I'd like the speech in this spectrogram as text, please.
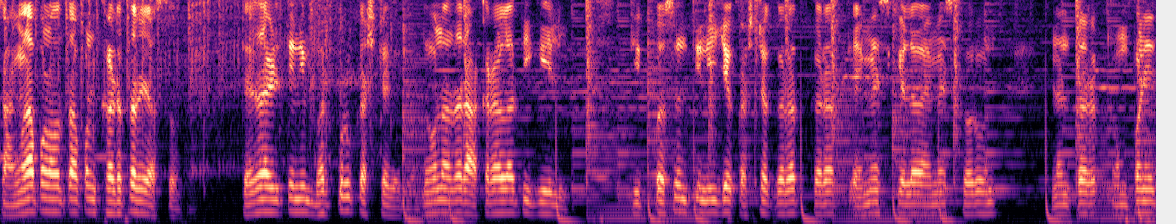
चांगला पण होता पण खडतर जास्त होता. त्यासाठी तिने भरपूर कष्ट घेतले. दोन हजार अकराला ती गेली. तिथपासून तिने जे कष्ट करत करत एम एस केलं एम एस करून नंतर कंपनीत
